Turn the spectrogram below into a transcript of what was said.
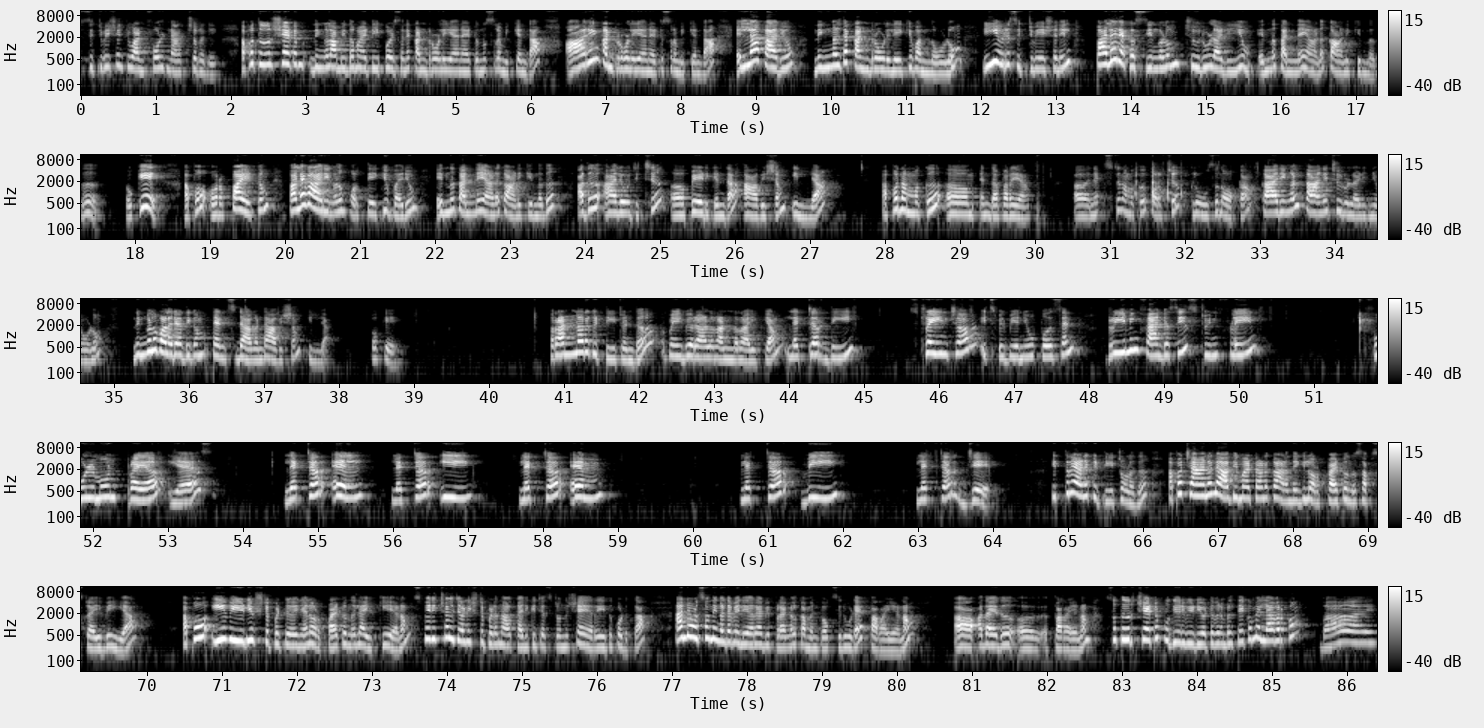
situation to unfold naturally അപ്പോൾ തീർച്ചയായിട്ടും നിങ്ങൾ അമിതമായിട്ട് ഈ പേഴ്സണെ കൺട്രോൾ ചെയ്യാനായിട്ടൊന്നും ശ്രമിക്കണ്ട. ആരെയും കൺട്രോൾ ചെയ്യാനായിട്ട് ശ്രമിക്കണ്ട. എല്ലാ കാര്യവും നിങ്ങളുടെ കൺട്രോളിലേക്ക് വന്നോളും. ഈ ഒരു സിറ്റുവേഷനിൽ പല രഹസ്യങ്ങളും ചുരുളഴിയും എന്ന് തന്നെയാണ് കാണിക്കുന്നത്. ഓക്കെ അപ്പോൾ ഉറപ്പായിട്ടും പല കാര്യങ്ങളും പുറത്തേക്ക് വരും എന്ന് തന്നെയാണ് കാണിക്കുന്നത്. അത് ആലോചിച്ച് പേടിക്കേണ്ട ആവശ്യം ഇല്ല. അപ്പോൾ നമുക്ക് എന്താ പറയുക നെക്സ്റ്റ് നമുക്ക് കുറച്ച് ക്ലൂസ് നോക്കാം. കാര്യങ്ങൾ താനെ ചുരുളഴിഞ്ഞോളും. നിങ്ങൾ വളരെയധികം ടെൻസ്ഡ് ആകേണ്ട ആവശ്യം ഇല്ല. ഓക്കെ റണ്ണർ കിട്ടിയിട്ടുണ്ട്. മേ ബി ഒരാൾ റണ്ണർ ആയിരിക്കാം. Letter D stranger it's will be a new person dreaming fantasies twin flame full moon prayer yes letter L letter E letter M letter V letter J. ഇത്രയാണ് കിട്ടിയിട്ടുള്ളത്. അപ്പോൾ channel ആദ്യമായിട്ടാണ് കാണുന്നതെങ്കിൽ ഉറപ്പായിട്ടൊന്ന് subscribe ചെയ്യുക. അപ്പോൾ ഈ വീഡിയോ ഇഷ്ടപ്പെട്ട് കഴിഞ്ഞാൽ ഉറപ്പായിട്ടൊന്ന് ലൈക്ക് ചെയ്യണം. സ്പിരിച്വൽ ജേണി ഇഷ്ടപ്പെടുന്ന ആൾക്കാർക്ക് ജസ്റ്റ് ഒന്ന് ഷെയർ ചെയ്ത് കൊടുക്കുക. ആൻഡ് ഓൾസോ നിങ്ങളുടെ വിലയേറിയ അഭിപ്രായങ്ങൾ കമന്റ് ബോക്സിലൂടെ പറയണം. അതായത് പറയണം. സോ തീർച്ചയായിട്ടും പുതിയൊരു വീഡിയോ ഇട്ട് വരുമ്പോഴത്തേക്കും എല്ലാവർക്കും ബായ്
